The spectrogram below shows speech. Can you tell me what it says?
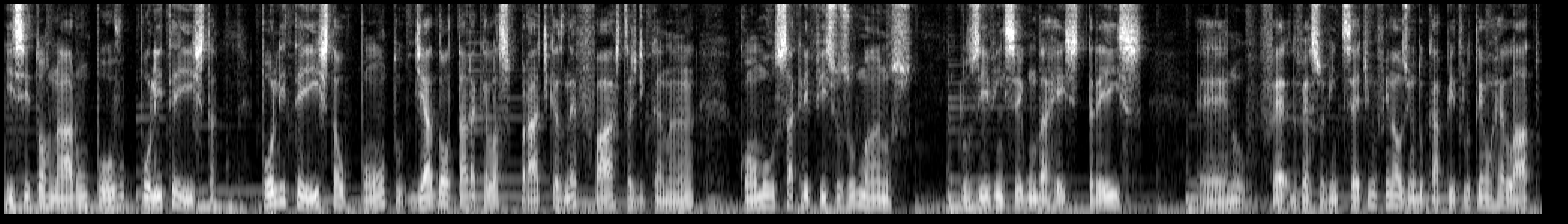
e se tornaram um povo politeísta politeísta ao ponto de adotar aquelas práticas nefastas de Canaã, como os sacrifícios humanos. Inclusive em 2 Reis 3, é, no verso 27, no finalzinho do capítulo, tem um relato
